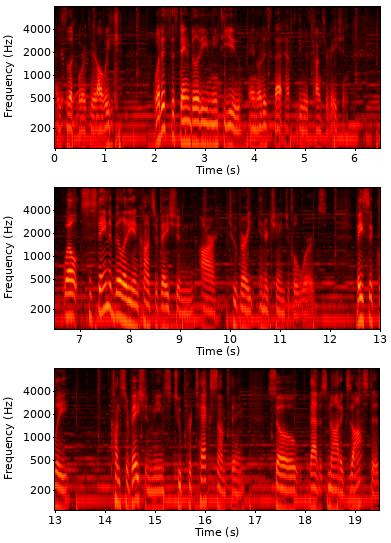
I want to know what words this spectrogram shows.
I used to look forward to it all week. What does sustainability mean to you, and what does that have to do with conservation? Well, sustainability and conservation are two very interchangeable words. Basically, conservation means to protect something so that it's not exhausted.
